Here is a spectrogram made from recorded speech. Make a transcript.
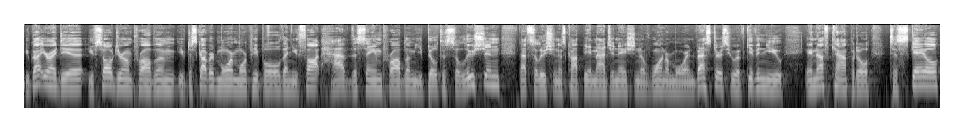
You've got your idea, you've solved your own problem, you've discovered more and more people than you thought have the same problem, you've built a solution. That solution has caught the imagination of one or more investors who have given you enough capital to scale,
